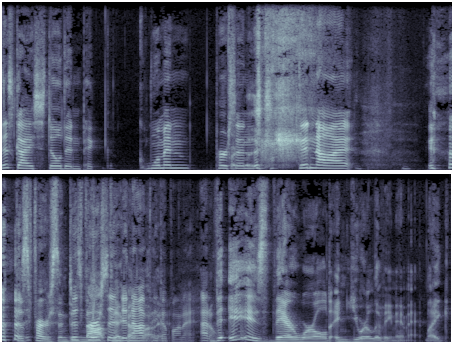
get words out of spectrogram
this guy still didn't pick woman person did not this person did this not person pick did up not on pick it. up on it at all. It is their world and you are living in it. Like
